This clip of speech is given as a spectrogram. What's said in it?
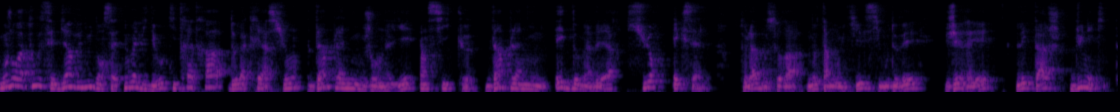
Bonjour à tous et bienvenue dans cette nouvelle vidéo qui traitera de la création d'un planning journalier ainsi que d'un planning hebdomadaire sur Excel. Cela vous sera notamment utile si vous devez gérer les tâches d'une équipe.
